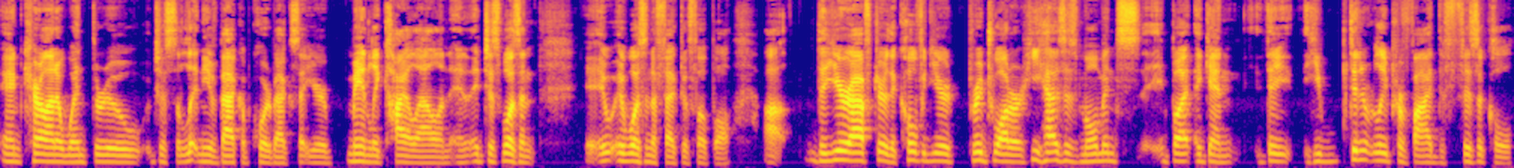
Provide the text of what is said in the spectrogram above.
And Carolina went through just a litany of backup quarterbacks that year, mainly Kyle Allen, and it just wasn't it, it wasn't effective football. Uh, the year after the COVID year, Bridgewater, he has his moments, but again, they he didn't really provide the physical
